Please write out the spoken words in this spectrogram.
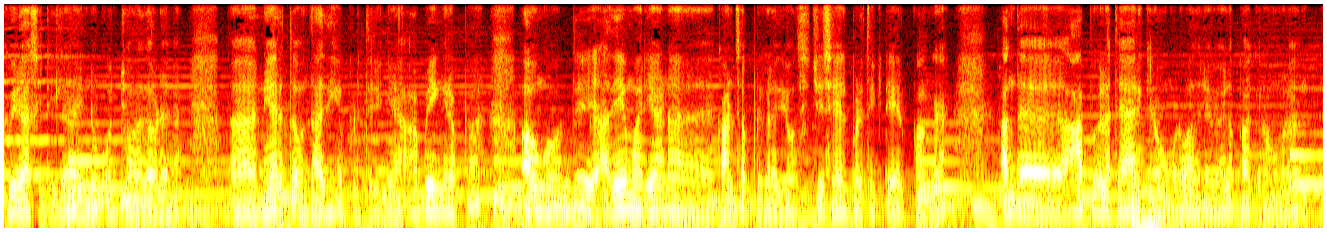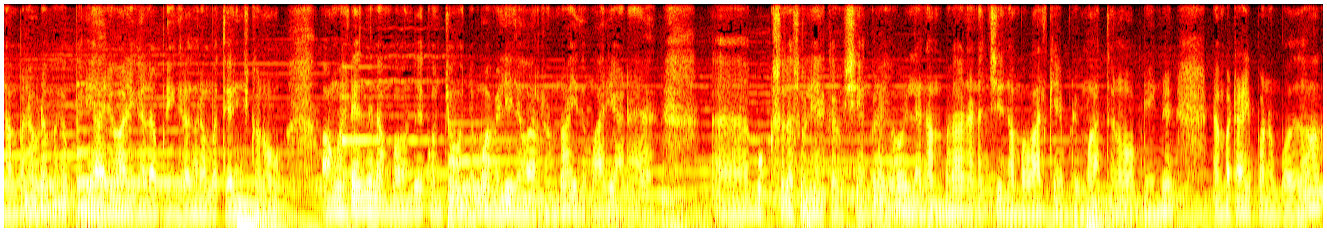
க்யூரியாசிட்டியில் இன்னும் கொஞ்சம் அதோட நேரத்தை வந்து அதிகப்படுத்துகிறீங்க அப்படிங்கிறப்ப அவங்க வந்து அதே மாதிரியான கான்செப்டுகளை யோசித்து செயல்படுத்திக்கிட்டே இருப்பாங்க. அந்த ஆப்புகளை தயாரிக்கிறவங்களும் அதில் வேலை பார்க்குறவங்களும் நம்மளை விட மிகப்பெரிய அறிவாளிகள் அப்படிங்கிறத நம்ம தெரிஞ்சுக்கணும். அவங்கள்ட்டேருந்து நம்ம வந்து கொஞ்சம் கொஞ்சமாக வெளியில் வரணும்னா இது மாதிரியான புக்ஸில் சொல்லியிருக்க விஷயங்களையோ இல்லை நம்மளாக நினச்சி நம்ம வாழ்க்கையை எப்படி மாற்றணும் அப்படின்னு நம்ம ட்ரை பண்ணும்போது தான்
